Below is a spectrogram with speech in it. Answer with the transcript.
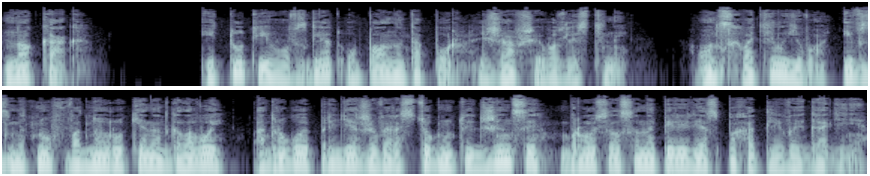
Но как? И тут его взгляд упал на топор, лежавший возле стены. Он схватил его и, взметнув в одной руке над головой, а другой, придерживая расстегнутые джинсы, бросился на перерез похотливой гадине.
